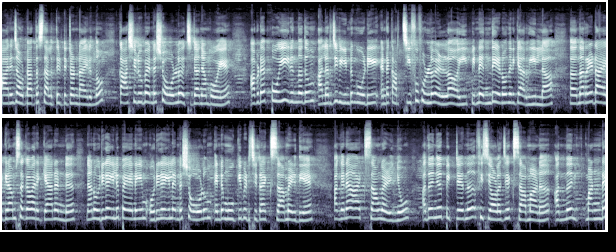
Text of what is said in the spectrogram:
ആരും ചവിട്ടാത്ത സ്ഥലത്ത് ഇട്ടിട്ടുണ്ടായിരുന്നു. കാശ് രൂപ എന്റെ ഷോളിൽ വെച്ചിട്ടാണ് ഞാൻ പോയേ. അവിടെ പോയി ഇരുന്നതും അലർജി വീണ്ടും കൂടി. എന്റെ കർച്ചീഫ് ഫുള്ള് വെള്ളമായി. പിന്നെ എന്ത് ചെയ്യണമെന്ന് എനിക്കറിയില്ല. നിറയെ ഡയഗ്രാംസ് ഒക്കെ വരയ്ക്കാനുണ്ട്. ഞാൻ ഒരു കയ്യിൽ പേനയും ഒരു കയ്യിൽ എന്റെ ഷോളും എന്റെ മൂക്കി പിടിച്ചിട്ടാണ് എക്സാം എഴുതിയേ. അങ്ങനെ ആ എക്സാം കഴിഞ്ഞു. അത് കഴിഞ്ഞ് പിറ്റേന്ന് ഫിസിയോളജി എക്സാമാണ് അന്ന് മൺഡേ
